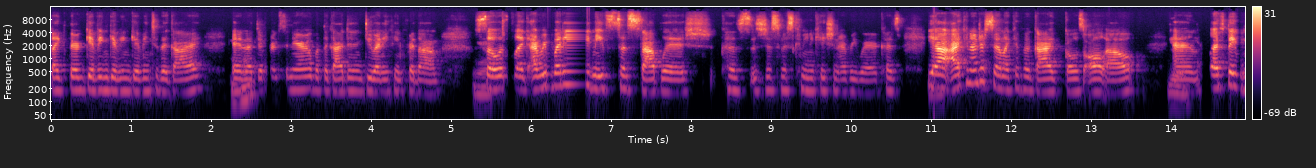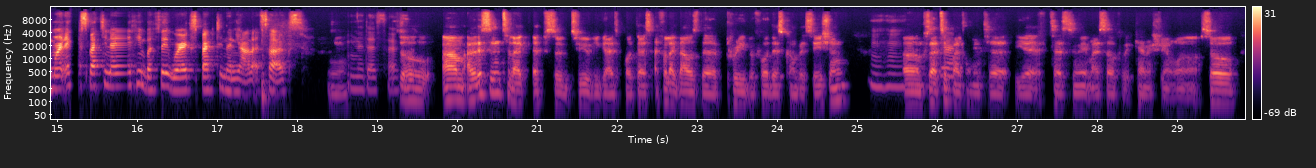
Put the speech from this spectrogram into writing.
like they're giving, giving, giving to the guy in mm-hmm. a different scenario, but the guy didn't do anything for them. Yeah. So it's like everybody needs to establish because it's just miscommunication everywhere. Because yeah, I can understand like if a guy goes all out yeah. and if they weren't expecting anything, but if they were expecting, then yeah, that sucks. Yeah. It does suck. So um I listened to like episode two of you guys' podcast. I feel like that was the pre before this conversation. Mm-hmm. Um, because I took yeah. my time to yeah, to estimate myself with chemistry and whatnot. So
